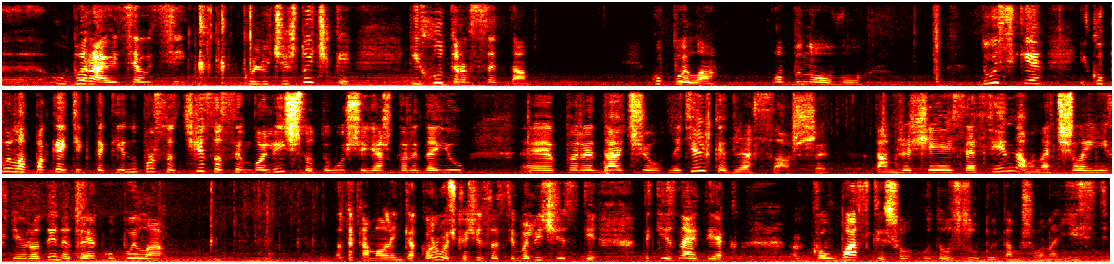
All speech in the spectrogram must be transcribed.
е, убираються оці колючі штучки, і хутро все там. Купила обнову Дуськи і купила пакетик такий, ну просто чисто символічно, тому що я ж передаю е, передачу не тільки для Саші, там же ще є Афіна, вона член їхньої родини, то я купила така маленька коробочка, чисто символічні, такі, знаєте, як ковбаски, що ото зуби там, що вона їсть.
